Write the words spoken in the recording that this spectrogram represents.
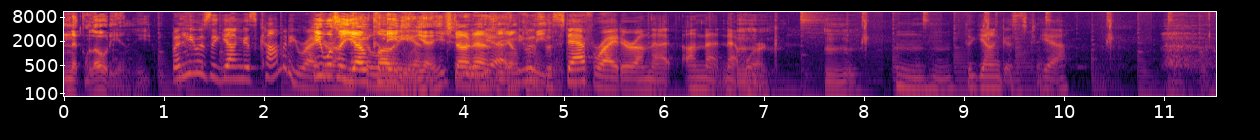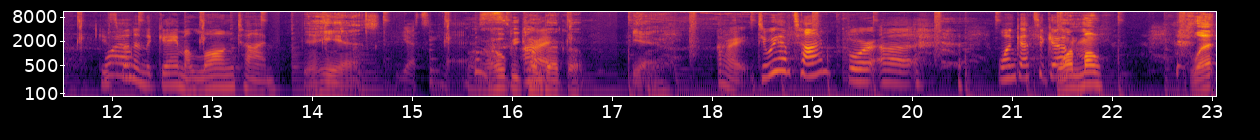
Nickelodeon. He, But he was the youngest comedy writer. He was on a young Nickelodeon, comedian, yeah, he started too. out as a yeah, young he comedian. was the staff writer on that on that network. hmm hmm The youngest, yeah. He's Wow. been in the game a long time. Yeah, he has. Yes, he has. I hope he All come right. back up. Yeah. All right. Do we have time for uh one got to go? One more. What?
